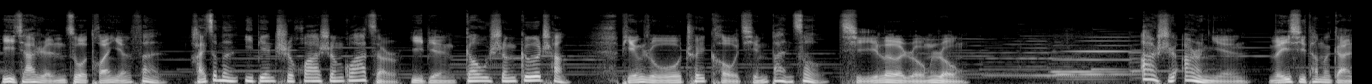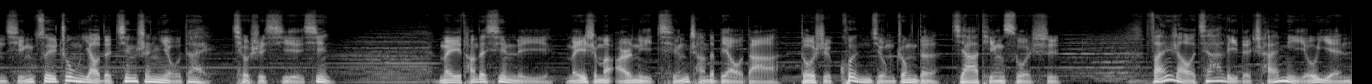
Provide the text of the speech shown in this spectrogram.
一家人做团圆饭，孩子们一边吃花生瓜子儿，一边高声歌唱。平如吹口琴伴奏，其乐融融。二十二年维系他们感情最重要的精神纽带就是写信。美棠的信里没什么儿女情长的表达，都是困窘中的家庭琐事，烦扰家里的柴米油盐。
